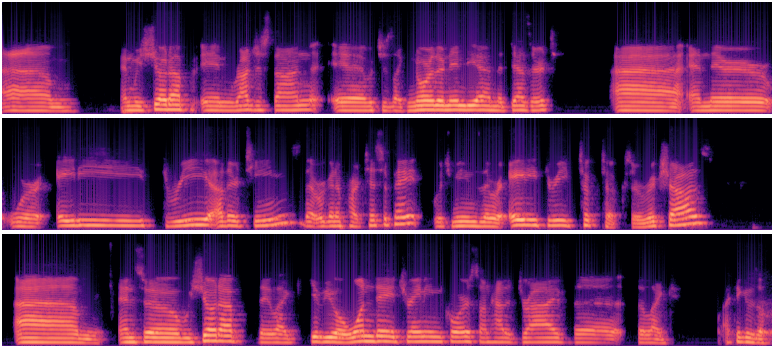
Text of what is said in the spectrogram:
um, and we showed up in Rajasthan, uh, which is like northern India in the desert. Uh, and there were 83 other teams that were going to participate, which means there were 83 tuk-tuks or rickshaws. Um, and so we showed up. They like give you a one day training course on how to drive the the like I think it was a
